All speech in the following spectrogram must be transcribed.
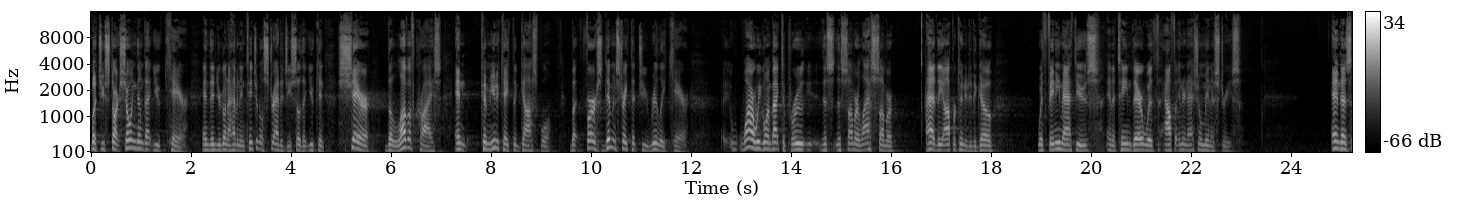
But you start showing them that you care. And then you're going to have an intentional strategy so that you can share the love of Christ and communicate the gospel. But first, demonstrate that you really care. Why are we going back to Peru this, this summer? Last summer, I had the opportunity to go with Finney Matthews and a team there with Alpha International Ministries. And as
